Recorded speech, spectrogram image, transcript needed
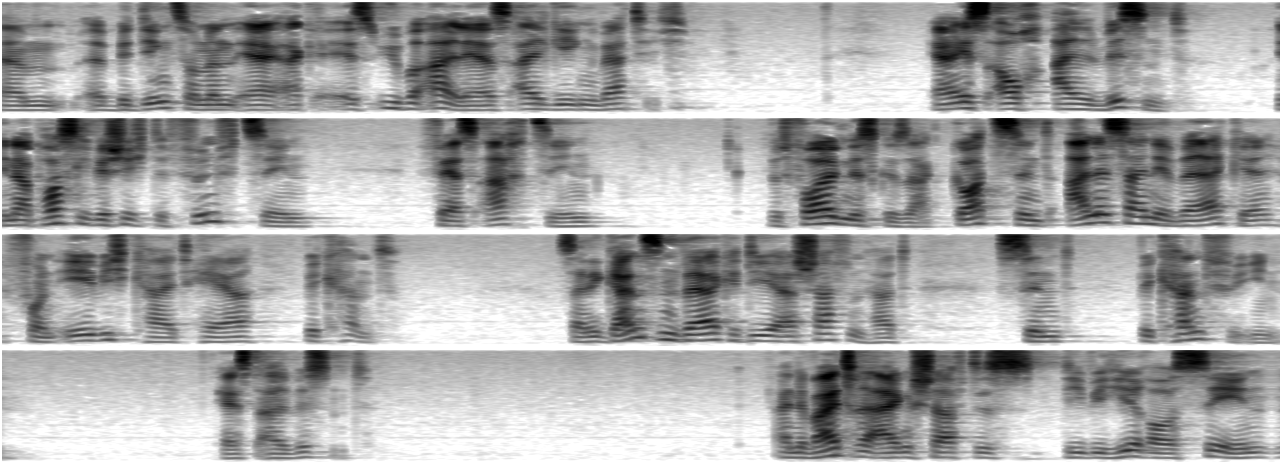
ähm, äh, bedingt, sondern er, er ist überall, er ist allgegenwärtig. Er ist auch allwissend. In Apostelgeschichte 15, Vers 18 wird Folgendes gesagt. Gott sind alle seine Werke von Ewigkeit her bekannt. Seine ganzen Werke, die er erschaffen hat, sind bekannt für ihn. Er ist allwissend. Eine weitere Eigenschaft, ist, die wir hieraus sehen,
